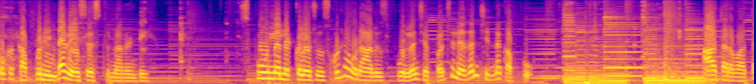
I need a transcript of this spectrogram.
ఒక కప్పు నిండా వేసేస్తున్నానండి. స్పూన్ల లెక్కలో చూసుకుంటే ఒక నాలుగు స్పూన్లు అని చెప్పొచ్చు లేదా చిన్న కప్పు. ఆ తర్వాత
